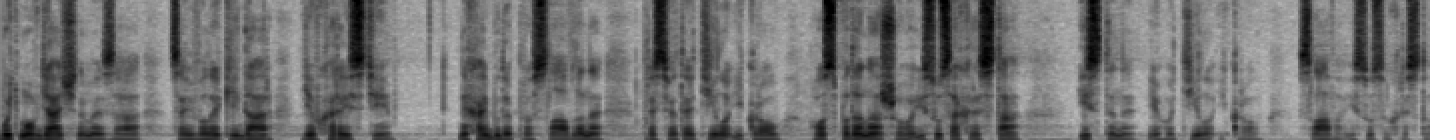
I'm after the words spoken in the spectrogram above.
Будьмо вдячними за цей великий дар Євхаристії. Нехай буде прославлене Пресвяте тіло і кров Господа нашого Ісуса Христа, істине Його тіло і кров. Слава Ісусу Христу!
